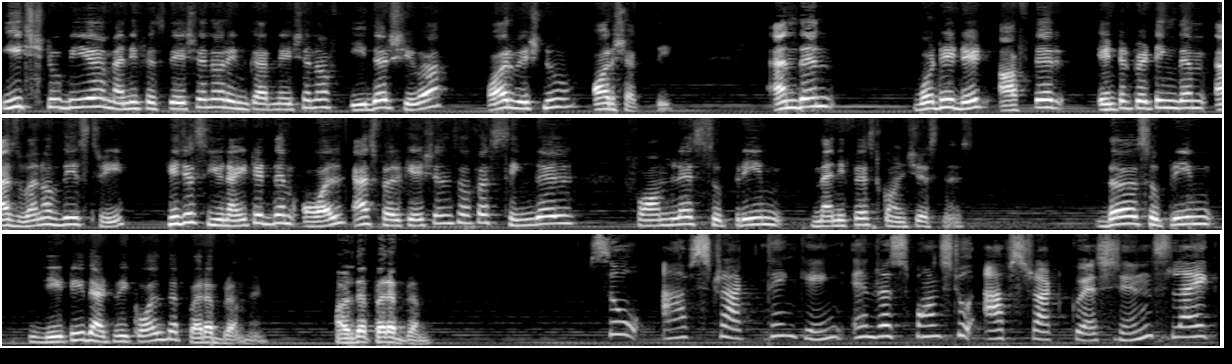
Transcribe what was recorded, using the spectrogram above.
each to be a manifestation or incarnation of either Shiva or Vishnu or Shakti. And then what he did after interpreting them as one of these three, he just united them all as furcations of a single formless supreme manifest consciousness. The supreme deity that we call the Parabrahman or the Parabrahm. So, abstract thinking in response to abstract questions like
